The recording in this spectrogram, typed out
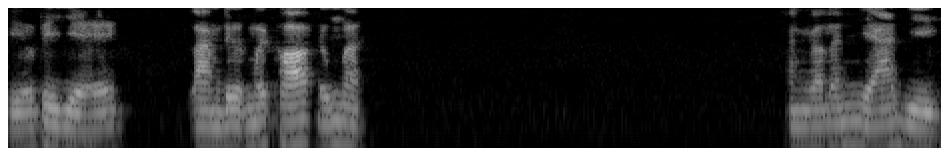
Hiểu thì dễ làm được mới khó đúng rồi anh có đánh giá gì?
